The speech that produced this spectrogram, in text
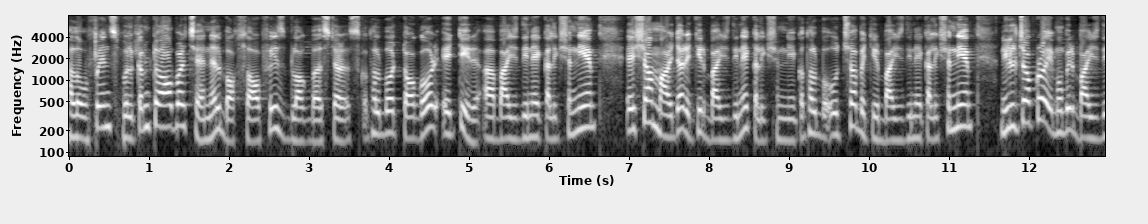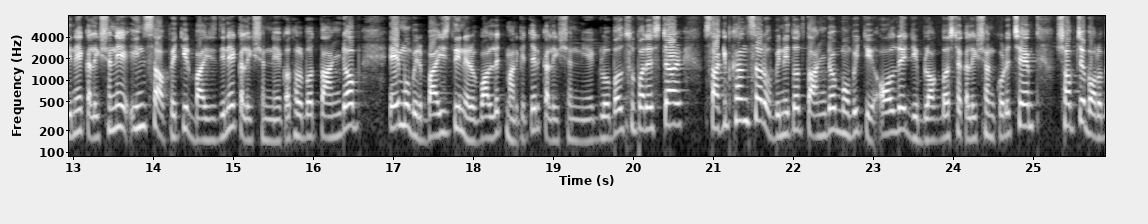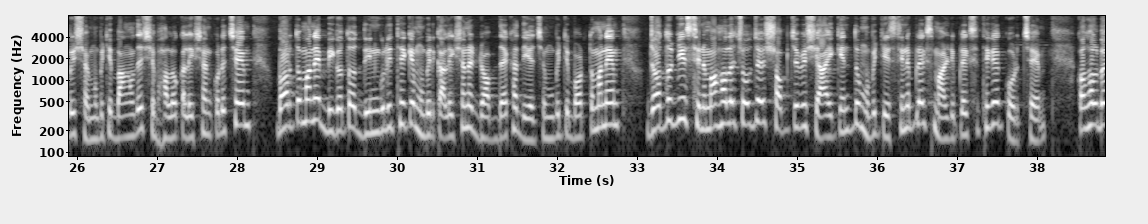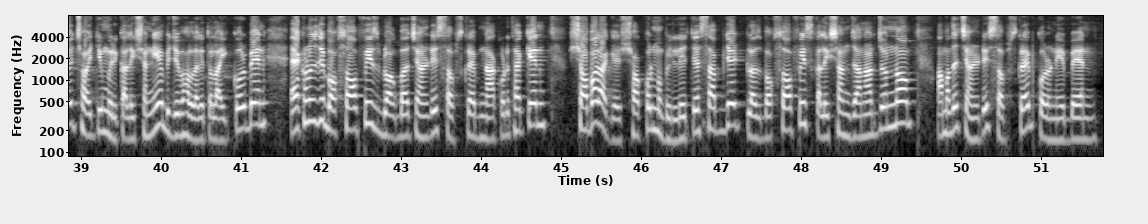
Hello friends welcome to our channel box office blockbusters কথা বলব টগর এটির বাইশ দিনের কালেকশন নিয়ে এশা মার্জার এটির বাইশ দিনের কালেকশন নিয়ে কথা বলব উৎসব এটির বাইশ দিনের কালেকশন নিয়ে নীলচক্র এই মুভির বাইশ দিনের কালেকশন নিয়ে ইনসাফ এটির বাইশ দিনের কালেকশন নিয়ে কথা বলব তাণ্ডব এই মুভির বাইশ দিনের ওয়ার্ল্ড মার্কেটের কালেকশন নিয়ে global superstar Shakib Khan sir অভিনীত তাণ্ডব মুভিটি অলরেডি ব্লকবাস্টার কালেকশন করেছে। সবচেয়ে বড় বিষয় মুভিটি বাংলাদেশে ভালো কালেকশন করেছে। বর্তমানে বিগত দিনগুলি থেকে মুভির কালেকশনে ড্রপ দেখা দিয়েছে। মুভিটি বর্তমানে যতটি সিনেমা হলে চলছে, সবচেয়ে বেশি আয় কিন্তু মুভিটি সিনেপ্লেক্স মাল্টিপ্লেক্স থেকে করছে। কথা বলবে ছয়টি মুভির কালেকশন নিয়ে। ভিডিও ভালো লাগে তো লাইক করবেন। এখনও যদি বক্স অফিস ব্লগ বা চ্যানেলটি সাবস্ক্রাইব না করে থাকেন, সবার আগে সকল মুভির latest update plus box office collection জানার জন্য আমাদের চ্যানেলটি সাবস্ক্রাইব করে নেবেন।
